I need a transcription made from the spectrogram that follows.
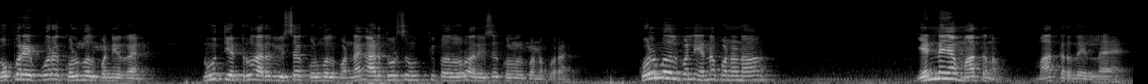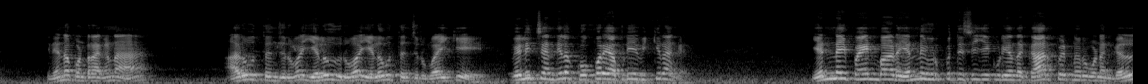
கொப்பரை பூரா கொள்முதல் பண்ணிடுறாங்க. நூற்றி எட்டு ரூபா அறுபது பைசா கொள்முதல் பண்ணாங்க. அடுத்த வருஷம் நூற்றி பதினோரு ரூபா அறுபது பைசா கொள்முதல் பண்ண போகிறாங்க கொள்முதல் பண்ணி என்ன பண்ணணும்? எண்ணெயாக மாற்றணும் மாற்றுறதே இல்லை. என்ன பண்ணுறாங்கன்னா அறுபத்தஞ்சு ரூபாய் எழுபது ரூபாய் எழுபத்தஞ்சு ரூபாய்க்கு வெளிச்சந்தையில் கொப்பரை அப்படியே விற்கிறாங்க எண்ணெய் பயன்பாடு எண்ணெய் உற்பத்தி செய்யக்கூடிய அந்த கார்பரேட் நிறுவனங்கள்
